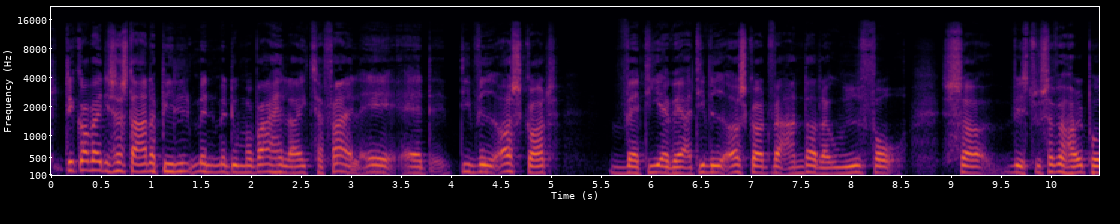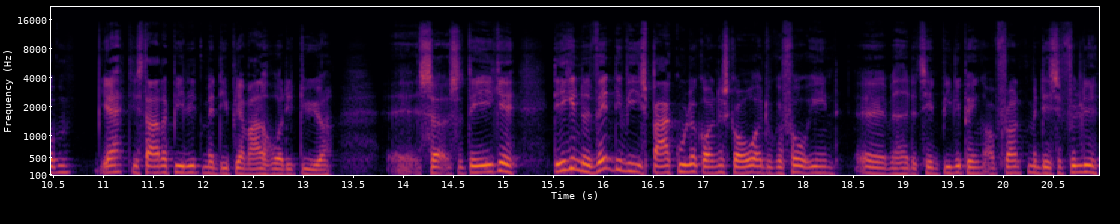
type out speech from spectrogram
det kan godt være, at de så starter billigt, men, men du må bare heller ikke tage fejl af, at de ved også godt, hvad de er værd. De ved også godt, hvad andre derude får. Så hvis du så vil holde på dem, ja, de starter billigt, men de bliver meget hurtigt dyre. Øh, så, så det er ikke det er ikke nødvendigvis bare guld og grønne skove, at du kan få en, øh, hvad hedder det, til en billig penge up front, men det er selvfølgelig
